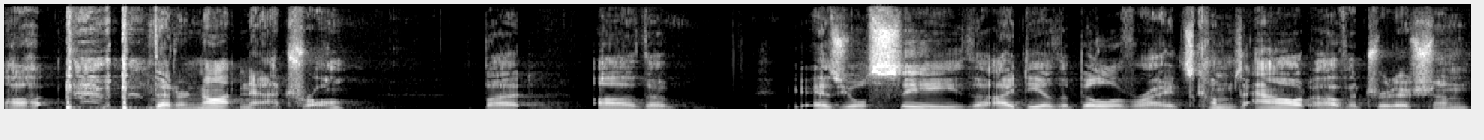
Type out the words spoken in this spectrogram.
uh, that are not natural, but uh, the, as you'll see, the idea of the Bill of Rights comes out of a tradition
